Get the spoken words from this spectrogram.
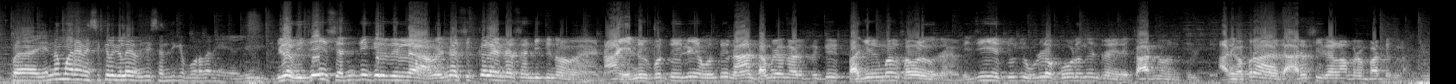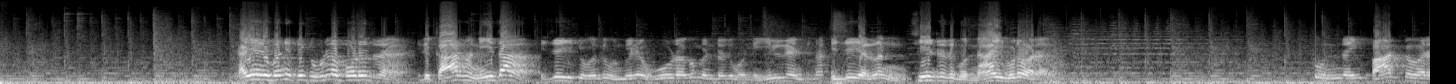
இப்போ இப்ப என்ன மாதிரியான சிக்கல்களை விஜய் சந்திக்க போறதா நீங்க இல்ல விஜய் சந்திக்கிறது இல்ல. அவன் என்ன சிக்கலை என்ன சந்திக்கணும் அவன்? நான் என்னை பொறுத்தவரையிலையும் வந்து நான் தமிழக அரசுக்கு பகிரங்கமாக சவால் விடுறேன். விஜயை தூக்கி உள்ள போடுங்கன்ற இது காரணம்னு சொல்லிட்டு. அதுக்கப்புறம் அரசியலெல்லாம் அப்புறம் பார்த்துக்கலாம். கைது பண்ணி தூக்கி உள்ள போடுன்றேன். இது காரணம் நீ தான் விஜய்க்கு வந்து உண்மையிலே ஊடகம் என்றது ஒண்ணு இல்லைன்னு விஜய் எல்லாம் சீன்றதுக்கு ஒரு நாய் கூட வராது. உன்னை பார்க்க வர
